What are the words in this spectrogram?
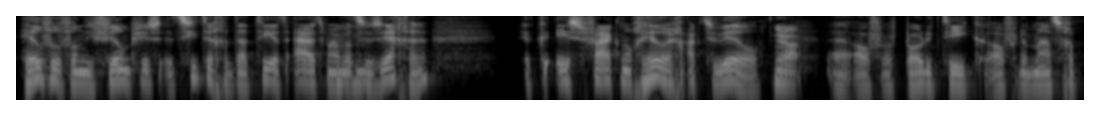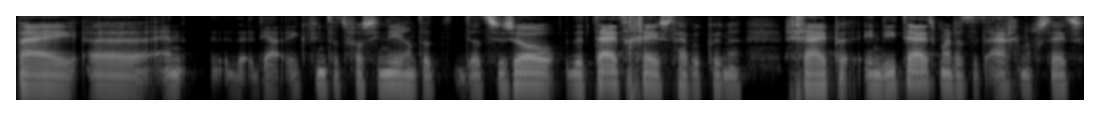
Heel veel van die filmpjes, het ziet er gedateerd uit, maar wat ze zeggen is vaak nog heel erg actueel. Ja. Uh, over politiek, over de maatschappij. Uh, en ja, ik vind het fascinerend dat, dat ze zo de tijdgeest hebben kunnen grijpen in die tijd, maar dat het eigenlijk nog steeds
